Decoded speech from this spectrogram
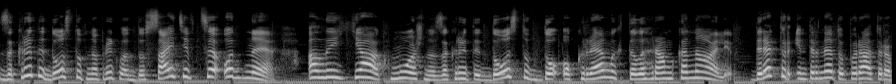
Закрити доступ, наприклад, до сайтів це одне. Але як можна закрити доступ до окремих телеграм-каналів? Директор інтернет-оператора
